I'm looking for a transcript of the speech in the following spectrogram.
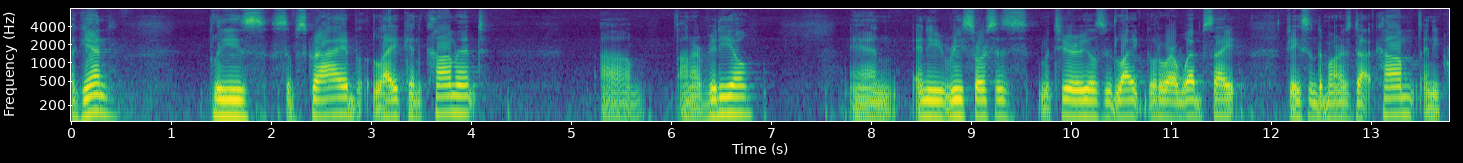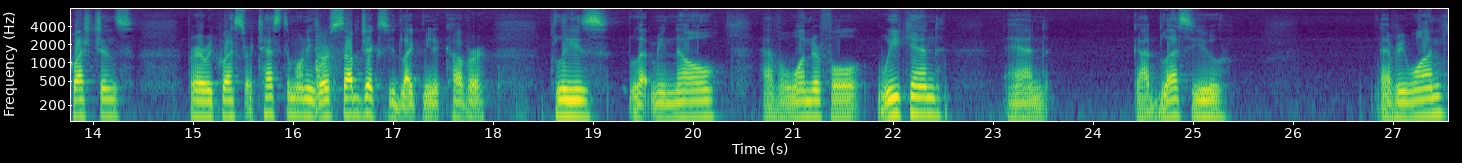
again, please subscribe, like, and comment um, on our video. And any resources, materials you'd like, go to our website, jasondemars.com. Any questions, prayer requests, or testimonies, or subjects you'd like me to cover, please let me know. Have a wonderful weekend, and God bless you, everyone.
